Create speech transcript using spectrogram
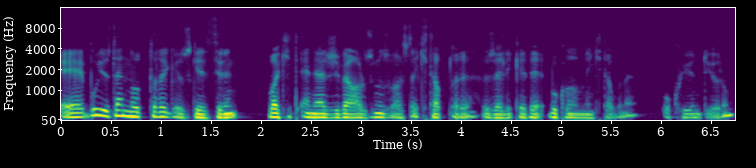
E, bu yüzden notlara göz gezdirin. Vakit, enerji ve arzunuz varsa kitapları özellikle de bu konunun kitabını okuyun diyorum.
